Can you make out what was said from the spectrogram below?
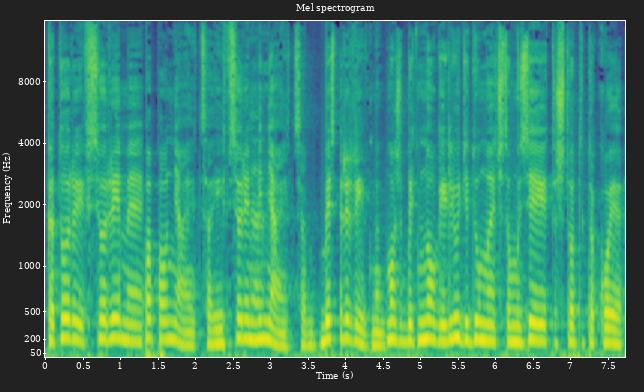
которое все время пополняется и все время да. меняется беспрерывно. Может быть, многие люди думают, что музей это что-то такое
